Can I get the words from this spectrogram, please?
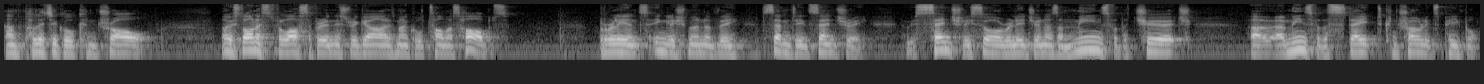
and political control. Most honest philosopher in this regard is a man called Thomas Hobbes, brilliant Englishman of the 17th century, who essentially saw religion as a means for the church, uh, a means for the state to control its people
